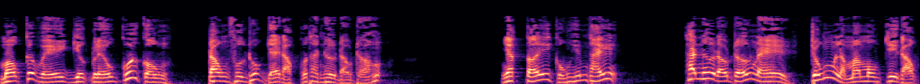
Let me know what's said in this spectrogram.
một cái vị dược liệu cuối cùng trong phương thuốc giải độc của Thanh Hư Đạo Trưởng. Nhắc tới cũng hiếm thấy, Thanh Hư Đạo Trưởng này trúng là ma môn chi độc,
